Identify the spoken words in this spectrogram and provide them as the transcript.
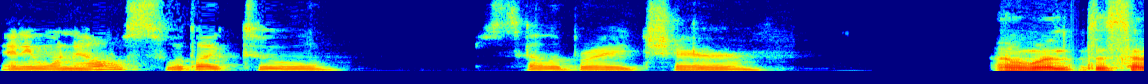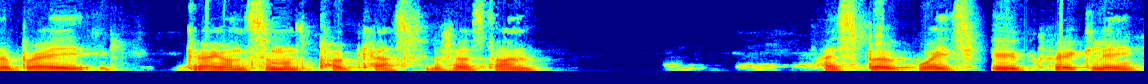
Anyone else would like to celebrate, share? I want to celebrate going on someone's podcast for the first time. I spoke way too quickly,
